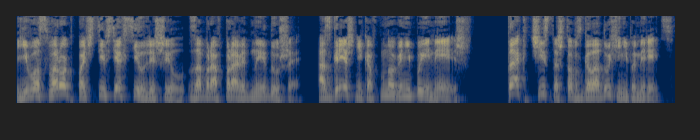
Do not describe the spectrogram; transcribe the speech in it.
Его сварог почти всех сил лишил, забрав праведные души. А с грешников много не поимеешь. Так чисто, чтоб с голодухи не помереть.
